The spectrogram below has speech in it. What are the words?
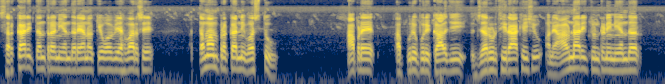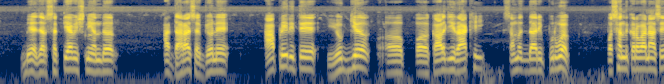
સરકારી તંત્રની અંદર એનો કેવો વ્યવહાર છે? તમામ પ્રકારની વસ્તુ આપણે આ પૂરેપૂરી કાળજી જરૂરથી રાખીશું અને આવનારી ચૂંટણીની અંદર, બે હજાર સત્યાવીસની અંદર આ ધારાસભ્યોને આપણી રીતે યોગ્ય કાળજી રાખી, સમજદારીપૂર્વક પસંદ કરવાના છે.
